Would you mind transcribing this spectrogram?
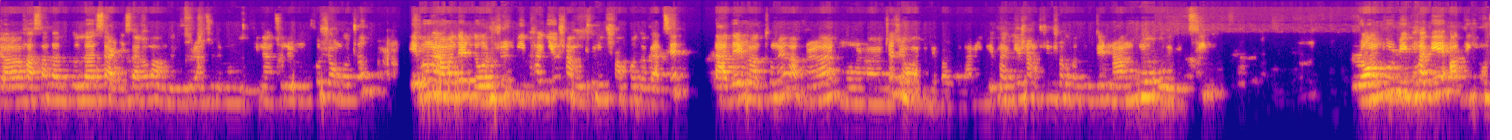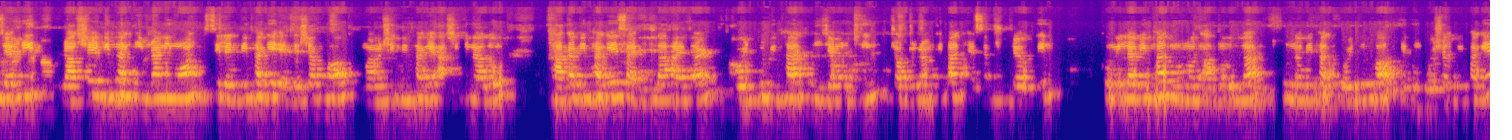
যারা হাসান আবদুল্লাহ সার্জিস আলম আমাদের উত্তরাঞ্চল এবং দক্ষিণাঞ্চলের মুখ্য সংগঠন এবং আমাদের দশজন বিভাগীয় সাংগঠনিক সম্পাদক আছেন, তাদের মাধ্যমে আপনারা মনোনয়নটা জমা দিতে পারবেন। আমি বিভাগীয় সাংগঠনিক সম্পাদকদের নামগুলো বলে দিচ্ছি। রংপুর বিভাগে আতিক মুজাহিদ, রাজশাহী বিভাগ ইমরান ইমন, সিলেট বিভাগে এতেশাম হক, ময়মনসিংহ বিভাগে আশিকিন আলম, ঢাকা বিভাগে সাইফুল্লাহ হায়দার, ফরিদপুর বিভাগ নিজামুদ্দিন, চট্টগ্রাম বিভাগ এস এম সুজাউদ্দিন কুমিল্লা বিভাগ, মোহাম্মদ আব্দুল্লাহ, খুলনা বিভাগ ফরিদুল হক এবং বরিশাল বিভাগে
